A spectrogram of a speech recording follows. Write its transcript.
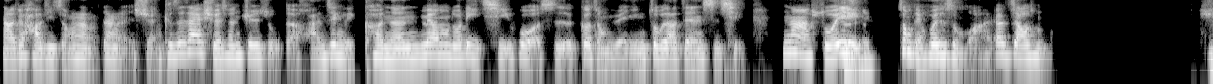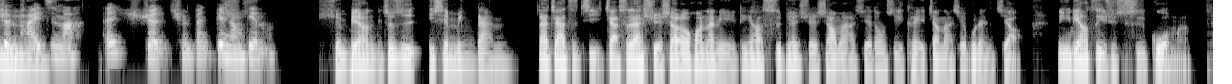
然后就好几种让让人选。可是，在学生剧组的环境里，可能没有那么多力气，或者是各种原因做不到这件事情。那所以重点会是什么啊？要教什么？选牌子吗？哎、嗯，选选便便当店吗？选便当就是一些名单，大家自己假设在学校的话，那你一定要吃遍学校嘛，哪些东西可以叫，哪些不能叫，你一定要自己去吃过嘛。嗯、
